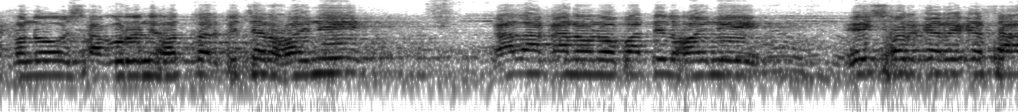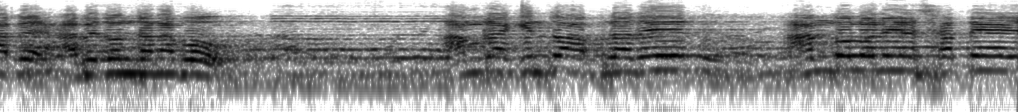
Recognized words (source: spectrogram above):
এখনও সাগরণী হত্যার বিচার হয়নি কালা কানুনও বাতিল হয়নি। এই সরকারের কাছে আবে- আবেদন জানাব। আমরা কিন্তু আপনাদের আন্দোলনের সাথে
